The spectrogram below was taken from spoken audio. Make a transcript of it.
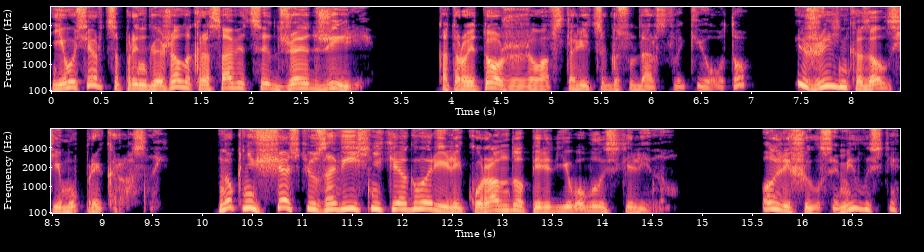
Его сердце принадлежало красавице Джаджири, которая тоже жила в столице государства Киото, и жизнь казалась ему прекрасной. Но, к несчастью, завистники оговорили Курандо перед его властелином. Он лишился милости,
